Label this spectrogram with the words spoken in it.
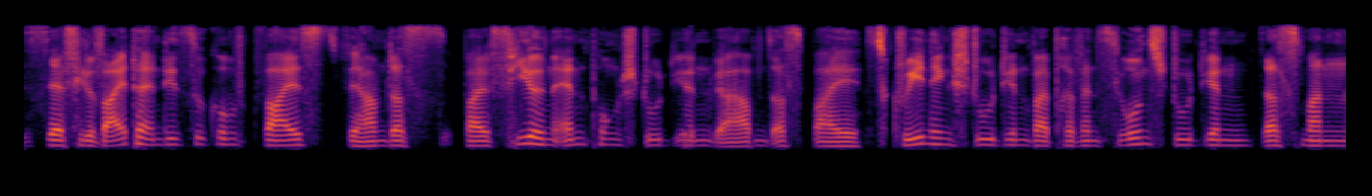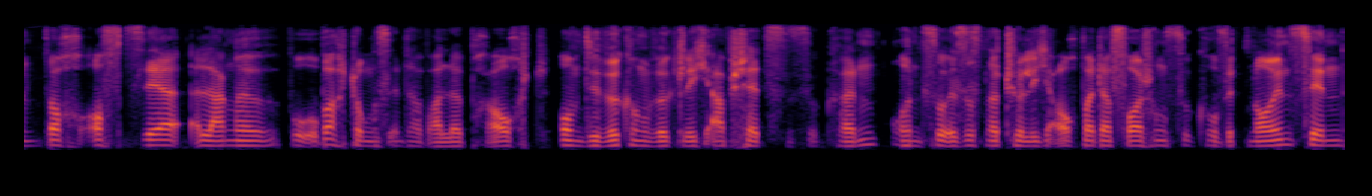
sehr viel weiter in die Zukunft weist. Wir haben das bei vielen Endpunktstudien, wir haben das bei Screening-Studien, bei Präventionsstudien, dass man doch oft sehr lange Beobachtungsintervalle braucht, um die Wirkung wirklich abschätzen zu können. Und so ist es natürlich auch bei der Forschung zu Covid-19.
